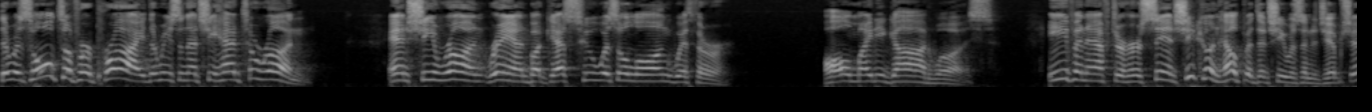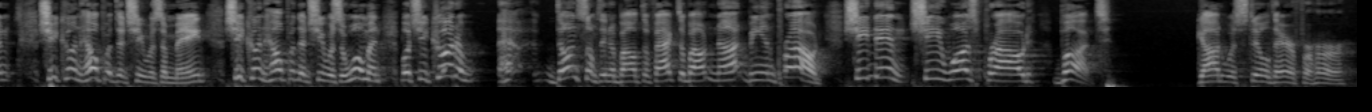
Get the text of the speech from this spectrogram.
The result of her pride, the reason that she had to run. And she run, ran, but guess who was along with her? Almighty God was even after her sin. She couldn't help it that she was an Egyptian. She couldn't help it that she was a maid. She couldn't help it that she was a woman, but she could have done something about the fact about not being proud. She didn't. She was proud, but God was still there for her.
